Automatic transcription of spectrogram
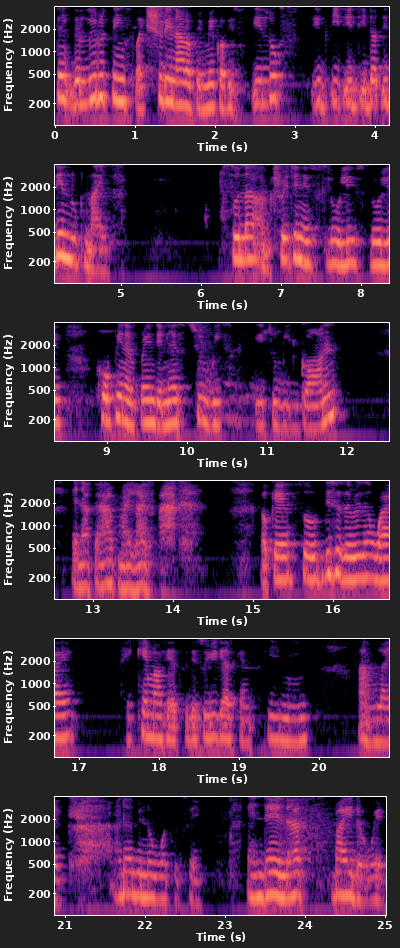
thing, the little things like shooting out of the makeup. It's, it looks, it, it, it, it, it didn't look nice. So now I'm treating it slowly, slowly, hoping and praying the next two weeks it will be gone and I can have my life back. Okay, so this is the reason why I came out here today so you guys can see me. I'm like, I don't even know what to say. And then that's by the way.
